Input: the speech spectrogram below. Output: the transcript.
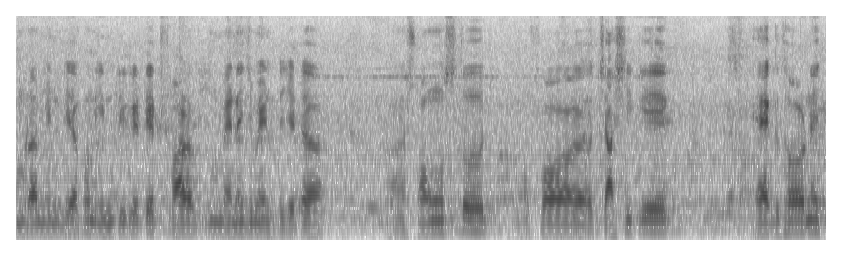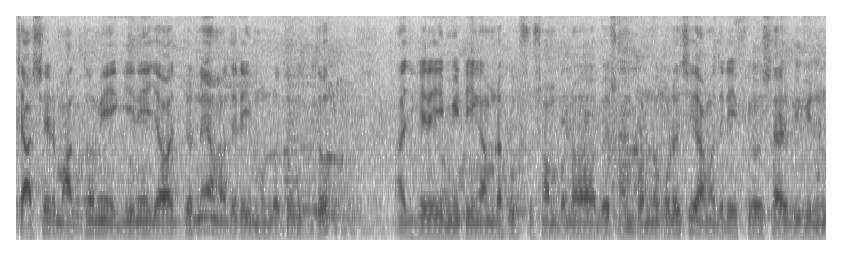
আমরা মেনলি এখন ইন্টিগ্রেটেড ফার্ম ম্যানেজমেন্ট যেটা সমস্ত চাষিকে এক ধরনের চাষের মাধ্যমে এগিয়ে নিয়ে যাওয়ার জন্য আমাদের এই মূলত উদ্যোগ। আজকের এই মিটিং আমরা খুব সুসম্পন্নভাবে সম্পন্ন করেছি। আমাদের এফিও স্যার বিভিন্ন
